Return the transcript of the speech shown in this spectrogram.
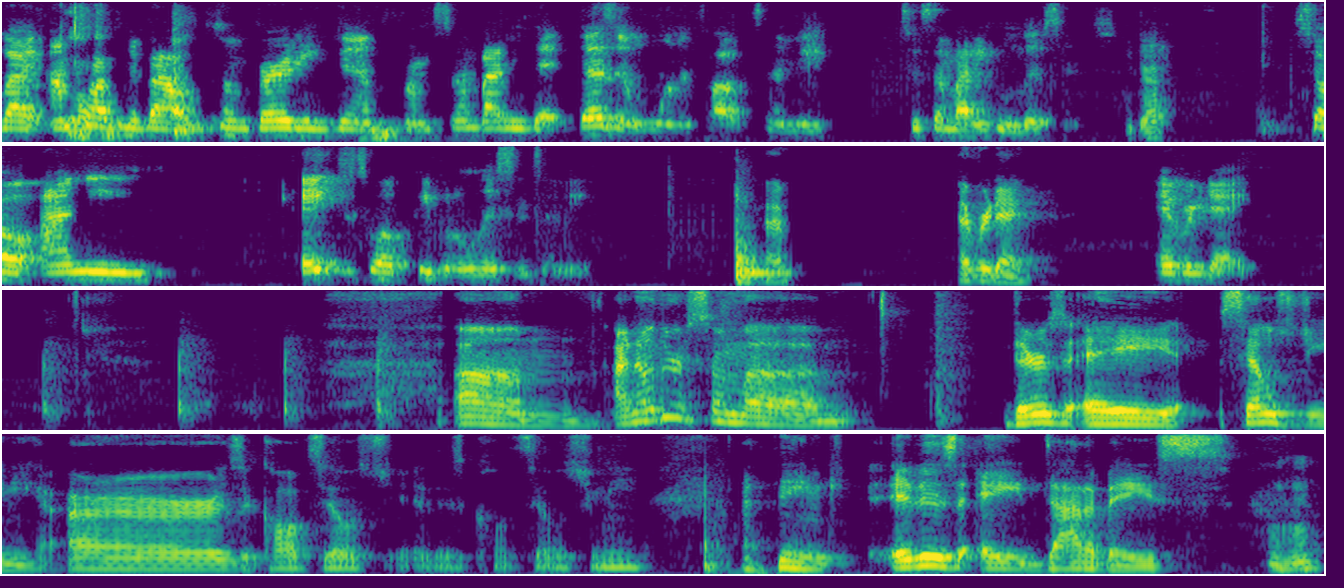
Like I'm talking about converting them from somebody that doesn't want to talk to me to somebody who listens. Okay. So I need eight to twelve people to listen to me every day. every day. Um, I know there's some. Um, there's a Salesgenie, or is it called sales? Is it called Salesgenie? I think it is a database. Mhm.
